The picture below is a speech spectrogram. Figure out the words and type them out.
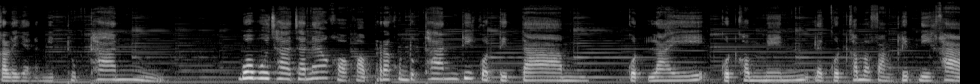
กัลยาณมิตรทุกท่าน บัวบูชาชาแนลขอขอบพระคุณทุกท่านที่กดติดตาม กดไลค์ กดคอมเมนต์ และกดเข้ามาฟังคลิปนี้ค่ะ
